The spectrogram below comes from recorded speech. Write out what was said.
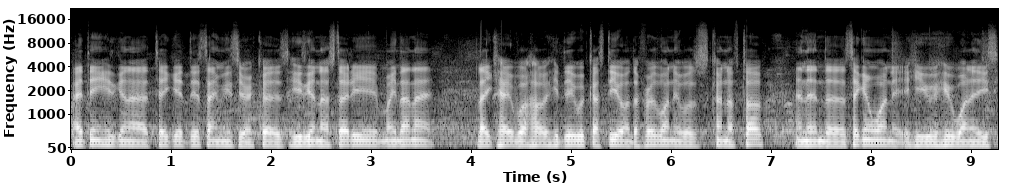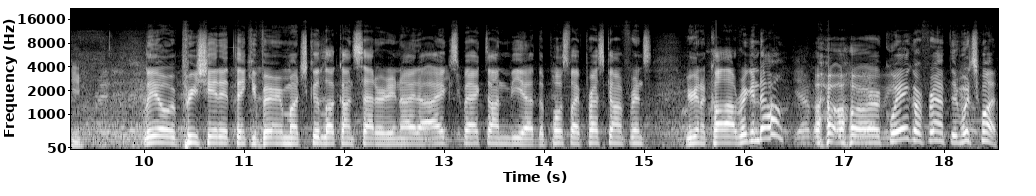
I think he's going to take it this time easier because he's going to study Maidana like how, how he did with Castillo. The first one it was kind of tough, and then the second one he he won it easy. Leo, appreciate it. Thank you very much. Good luck on Saturday night. I expect on the uh, the post-fight press conference, you're gonna call out Rigondeaux Yep. or Quigg or Frampton. Which one?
